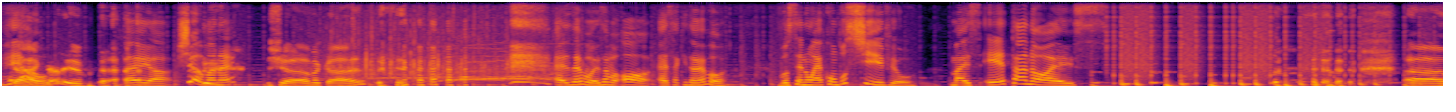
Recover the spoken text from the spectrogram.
Real. Caramba. Aí, ó. Chama, né? Chama, cara. Essa é boa, essa é boa. Ó, essa aqui também é boa. Você não é combustível, mas eita nós. Ah,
